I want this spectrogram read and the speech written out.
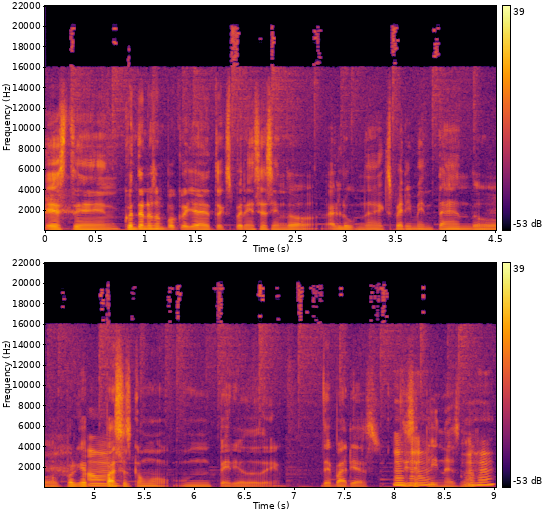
este, cuéntanos un poco ya de tu experiencia siendo alumna, experimentando, porque um, pasas como un periodo de, varias disciplinas, ¿no?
